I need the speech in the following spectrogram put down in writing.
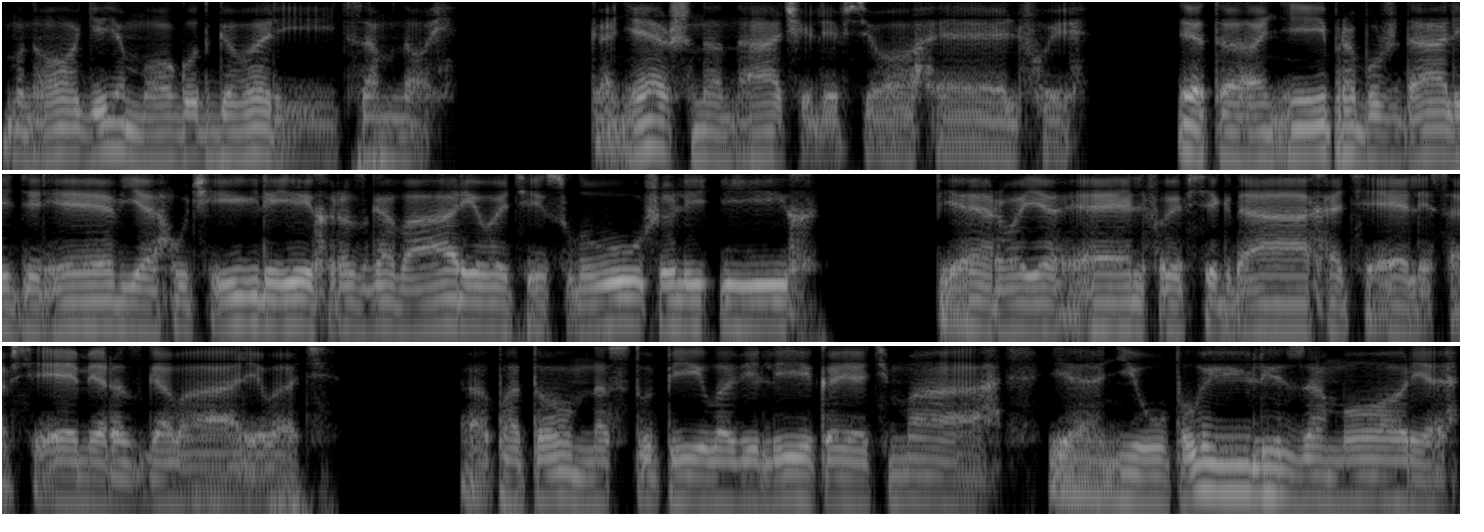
Многие могут говорить со мной. Конечно, начали все эльфы. Это они пробуждали деревья, учили их разговаривать и слушали их. Первые эльфы всегда хотели со всеми разговаривать. А потом наступила великая тьма, и они уплыли за море,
